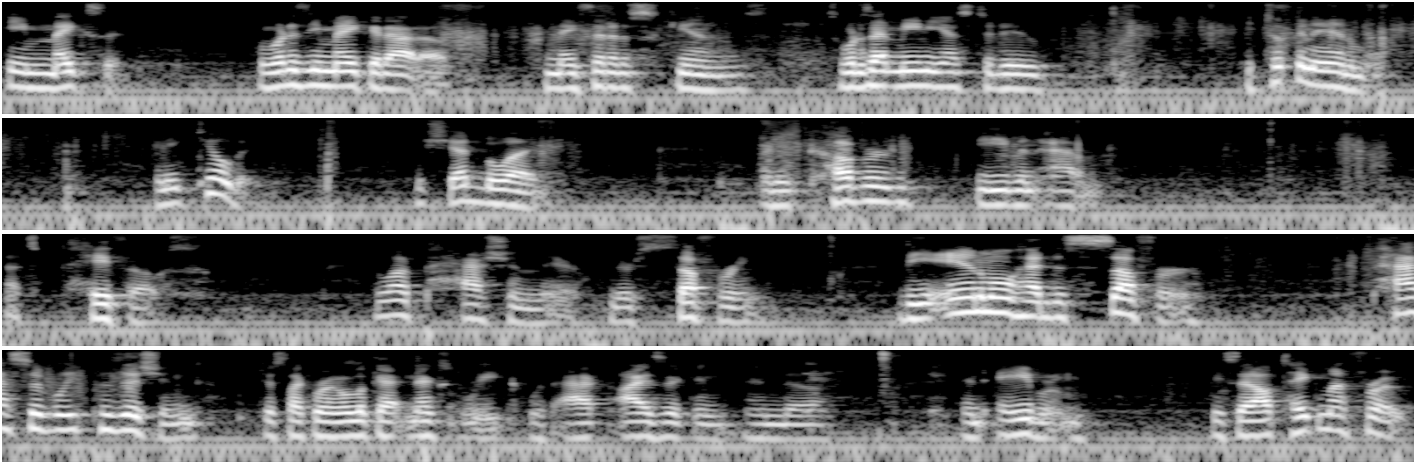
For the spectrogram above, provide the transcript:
He makes it. And what does he make it out of? He makes it out of skins. So what does that mean he has to do? He took an animal and he killed it. He shed blood and he covered Eve and Adam. That's pathos. There's a lot of passion there. There's suffering. The animal had to suffer, passively positioned, just like we're going to look at next week with Isaac and, and, uh, and Abram. He said, I'll take my throat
